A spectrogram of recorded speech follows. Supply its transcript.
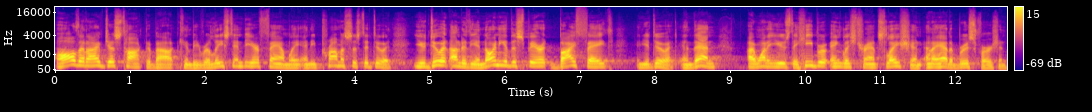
All that I've just talked about can be released into your family, and He promises to do it. You do it under the anointing of the Spirit by faith, and you do it. And then I want to use the Hebrew English translation, and I had a Bruce version.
